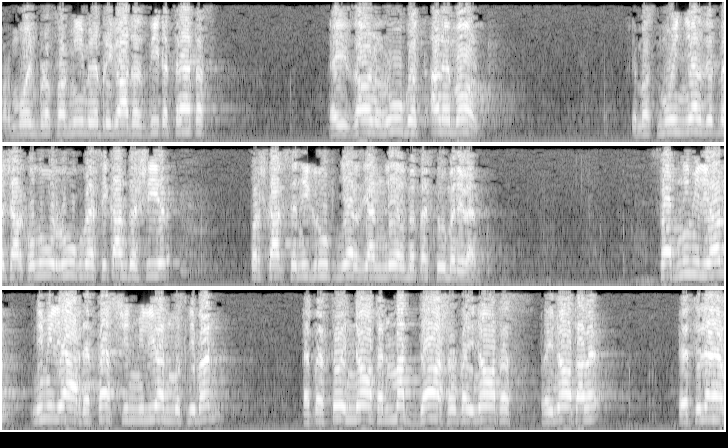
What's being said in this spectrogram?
formojnë formimin e brigadës dytë e tretës, e i zanë rrugët anembanë, që mos të mujnë njerëzit me qarkullu rrugëve siç kanë dëshirë, për shkak se një grup njerëz janë mbledhë me festu në një vend. Sot një milion, një miliard e 500 milion muslimanë e festojnë natën ma të dashur prej natës, prej netëve, e cila e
